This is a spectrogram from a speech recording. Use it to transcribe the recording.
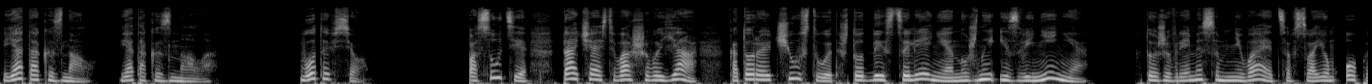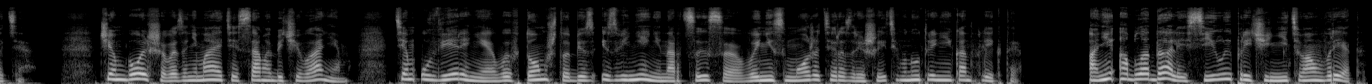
«Я так и знал, я так и знала». Вот и все. По сути, та часть вашего «я», которая чувствует, что для исцеления нужны извинения, в то же время сомневается в своем опыте. Чем больше вы занимаетесь самобичеванием, тем увереннее вы в том, что без извинений нарцисса вы не сможете разрешить внутренние конфликты. Они обладали силой причинить вам вред,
